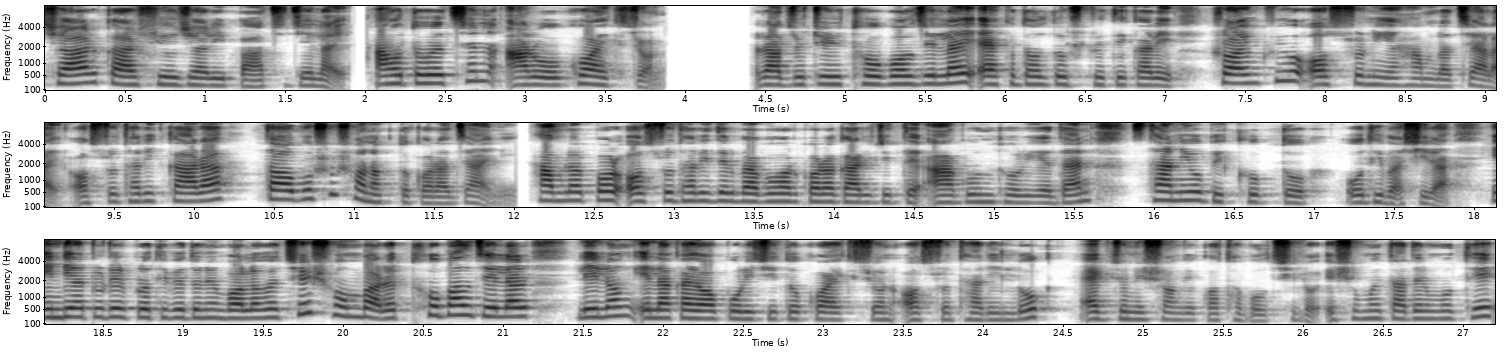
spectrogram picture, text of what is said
চার কারফিউ জারি পাঁচ জেলায়। আহত হয়েছেন আরও কয়েকজন। রাজ্যটির থোবল জেলায় একদল দুষ্কৃতিকারী স্বয়ংক্রিয় অস্ত্র নিয়ে হামলা চালায়। অস্ত্রধারী কারা তা অবশ্য শনাক্ত করা যায়নি। হামলার পর অস্ত্রধারীদের ব্যবহার করা গাড়িটিতে আগুন ধরিয়ে দেন স্থানীয় বিক্ষুব্ধ অধিবাসীরা। ইন্ডিয়া টুডের প্রতিবেদনে বলা হয়েছে, সোমবার থোবাল জেলার লিলং এলাকায় অপরিচিত কয়েকজন অস্ত্রধারী লোক একজনের সঙ্গে কথা বলছিল। এ সময় তাদের মধ্যে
